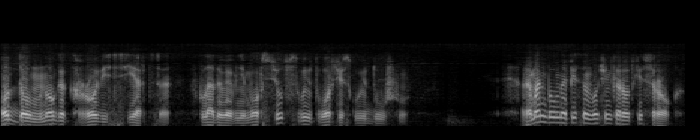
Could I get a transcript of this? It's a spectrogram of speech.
отдал много крови сердца, вкладывая в него всю свою творческую душу. Роман был написан в очень короткий срок,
